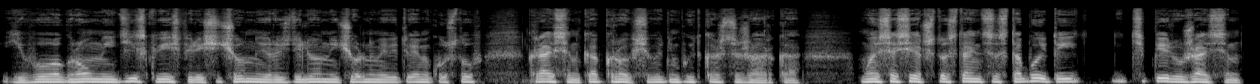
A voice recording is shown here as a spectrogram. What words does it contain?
Его огромный диск, весь пересеченный и разделенный черными ветвями кустов, красен, как кровь. Сегодня будет, кажется, жарко. Мой сосед, что станется с тобой, ты теперь ужасен.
